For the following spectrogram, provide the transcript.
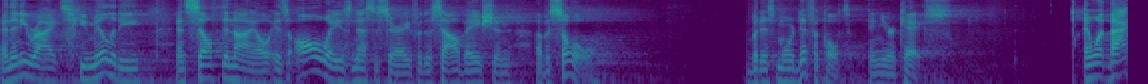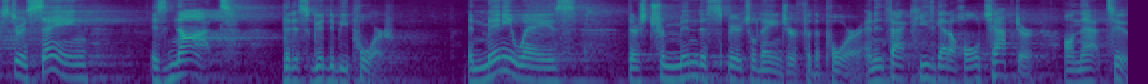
And then he writes humility and self denial is always necessary for the salvation of a soul, but it's more difficult in your case. And what Baxter is saying is not that it's good to be poor. In many ways, there's tremendous spiritual danger for the poor. And in fact, he's got a whole chapter on that too.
